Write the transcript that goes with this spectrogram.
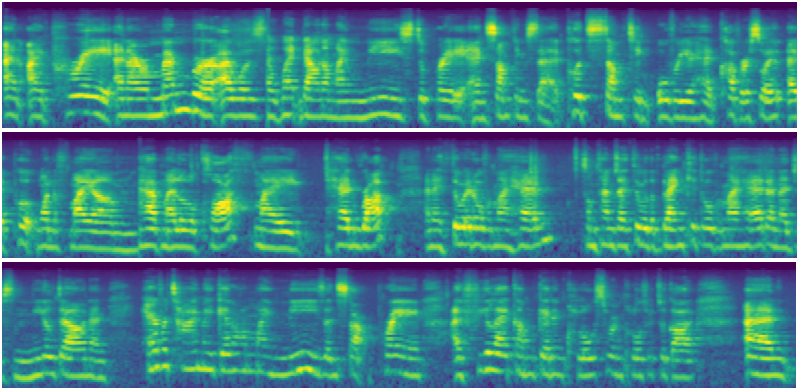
And I pray. And I remember I was I went down on my knees to pray and something said put something over your head cover. So I, I put one of my um I have my little cloth my head wrap and I threw it over my head Sometimes I throw the blanket over my head and I just kneel down and every time I get on my knees and start praying, I feel like I'm getting closer and closer to God. And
